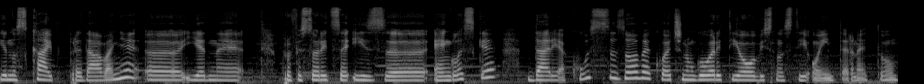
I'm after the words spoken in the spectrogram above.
jedno Skype predavanje e, jedne profesorice iz Engleske, Darija Kus se zove, koja će nam govoriti o ovisnosti o internetu.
